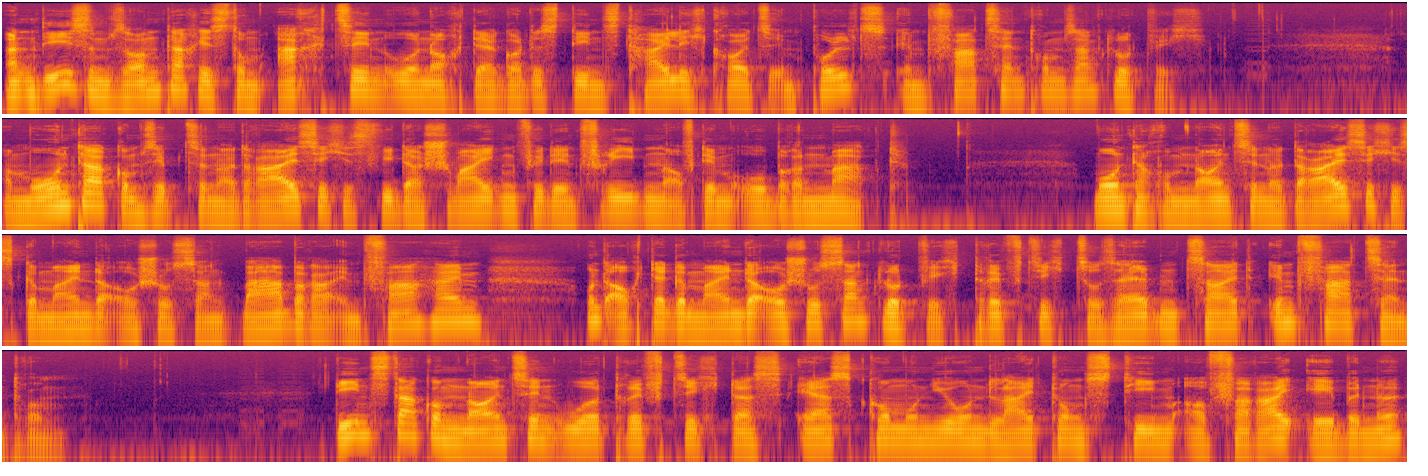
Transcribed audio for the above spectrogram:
An diesem Sonntag ist um 18 Uhr noch der Gottesdienst Heiligkreuz Impuls im Pfarrzentrum St. Ludwig. Am Montag um 17.30 Uhr ist wieder Schweigen für den Frieden auf dem oberen Markt. Montag um 19.30 Uhr ist Gemeindeausschuss St. Barbara im Pfarrheim und auch der Gemeindeausschuss St. Ludwig trifft sich zur selben Zeit im Pfarrzentrum. Dienstag um 19 Uhr trifft sich das Erstkommunion-Leitungsteam auf Pfarreiebene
